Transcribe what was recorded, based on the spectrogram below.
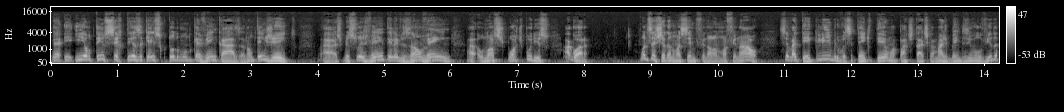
é, e, e eu tenho certeza que é isso que todo mundo quer ver em casa, não tem jeito. As pessoas veem televisão, veem o nosso esporte por isso. Agora, quando você chega numa semifinal, numa final, você vai ter equilíbrio, você tem que ter uma parte tática mais bem desenvolvida,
